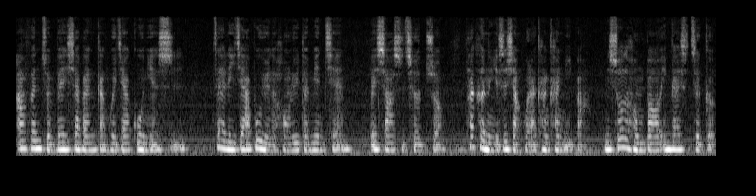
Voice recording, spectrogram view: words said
阿芬准备下班赶回家过年时，在离家不远的红绿灯面前被砂石车撞。她可能也是想回来看看你吧。你说的红包应该是这个。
